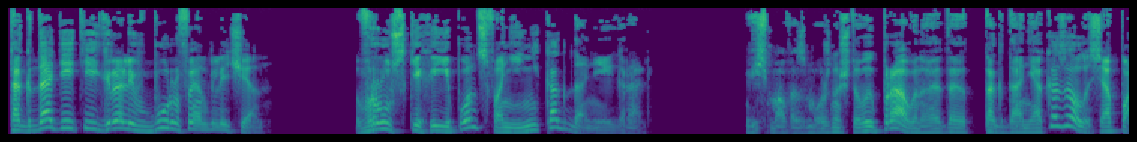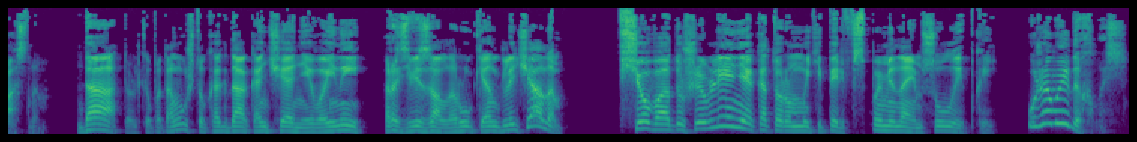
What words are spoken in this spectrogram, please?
Тогда дети играли в буров и англичан. В русских и японцев они никогда не играли. Весьма возможно, что вы правы, но это тогда не оказалось опасным. Да, только потому, что когда окончание войны развязало руки англичанам, все воодушевление, которым мы теперь вспоминаем с улыбкой, уже выдохлось.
